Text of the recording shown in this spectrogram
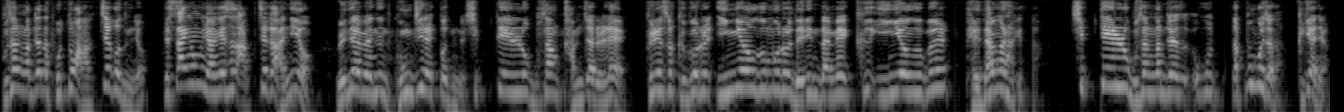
무상 감자는 보통 악재거든요. 근데 쌍용양에서는 악재가 아니에요. 왜냐면은 공지를 했거든요. 10대1로 무상 감자를 해. 그래서 그거를 잉여금으로 내린 다음에 그 잉여금을 배당을 하겠다. 10대1로 무상 감자에서 오고 나쁜 거잖아. 그게 아니야.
